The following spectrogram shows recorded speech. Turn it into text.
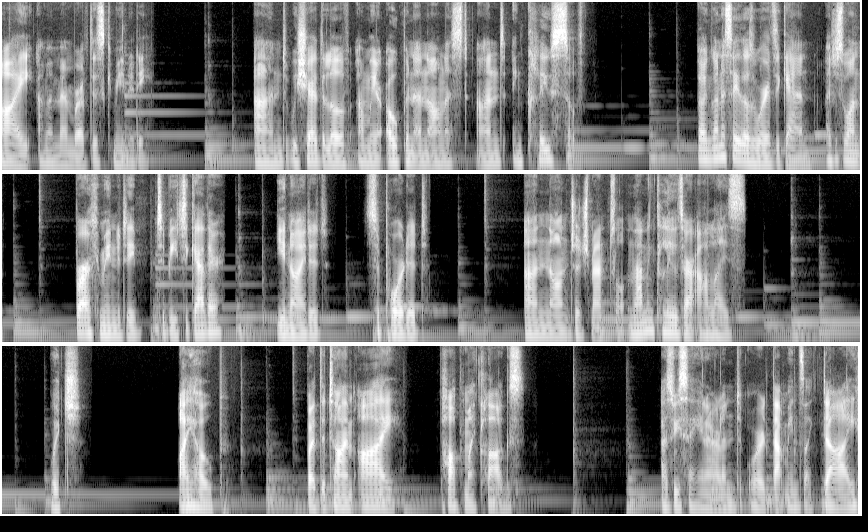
I am a member of this community. And we share the love and we are open and honest and inclusive. So I'm going to say those words again. I just want for our community to be together, united, supported, and non judgmental. And that includes our allies, which I hope by the time I pop my clogs, as we say in Ireland, or that means like die,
